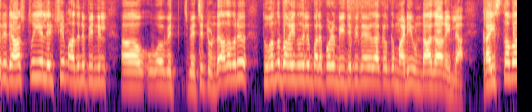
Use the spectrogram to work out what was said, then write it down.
ഒരു രാഷ്ട്രീയ ലക്ഷ്യം അതിന് പിന്നിൽ വെച്ചിട്ടുണ്ട്. അതവർ തുറന്നു പറയുന്നതിലും പലപ്പോഴും ബി ജെ പി നേതാക്കൾക്ക് മടി ഉണ്ടാകാറില്ല. ക്രൈസ്തവ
